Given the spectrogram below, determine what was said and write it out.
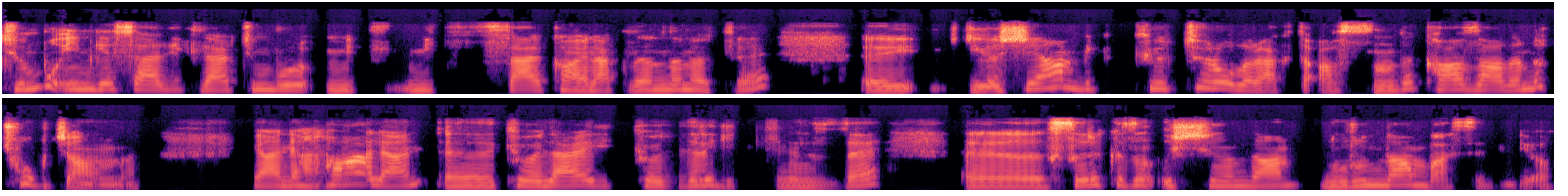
tüm bu imgesellikler, tüm bu mit, mitsel kaynaklarından öte e, yaşayan bir kültür olarak da aslında Kaz Dağları'nda çok canlı. Yani halen e, köyler köylere gittiğinizde e, sarı kızın ışığından, nurundan bahsediliyor.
